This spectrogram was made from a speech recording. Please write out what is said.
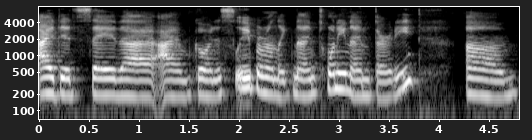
I did say that I'm going to sleep around like 9 20, 9 30. Um,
